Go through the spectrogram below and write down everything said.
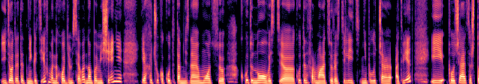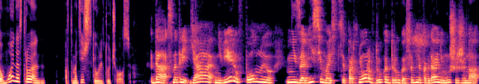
идет этот негатив, мы находимся в одном помещении, я хочу какую-то там, не знаю, эмоцию, какую-то новость, э, какую-то информацию разделить, не получается получаю ответ, и получается, что мой настрой он автоматически улетучивался. Да, смотри, я не верю в полную независимость партнеров друг от друга, особенно когда они муж и жена.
